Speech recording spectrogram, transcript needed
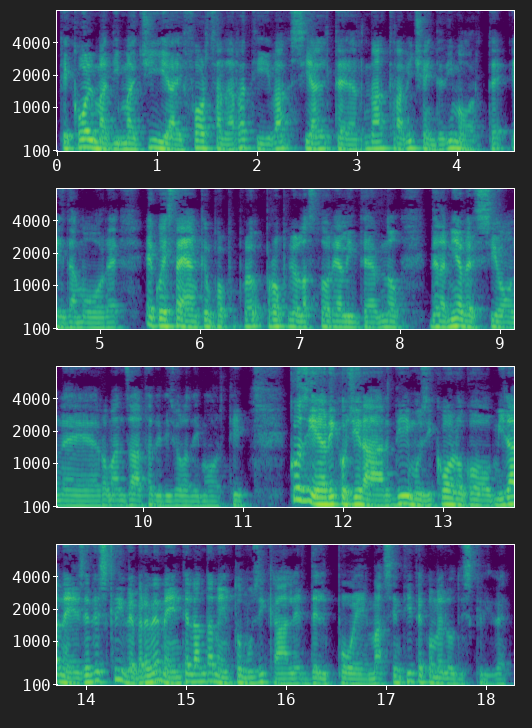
che colma di magia e forza narrativa si alterna tra vicende di morte ed amore. E questa è anche un po' proprio la storia all'interno della mia versione romanzata dell'Isola dei Morti. Così Enrico Girardi, musicologo milanese, descrive brevemente l'andamento musicale del poema. Sentite come lo descrive.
